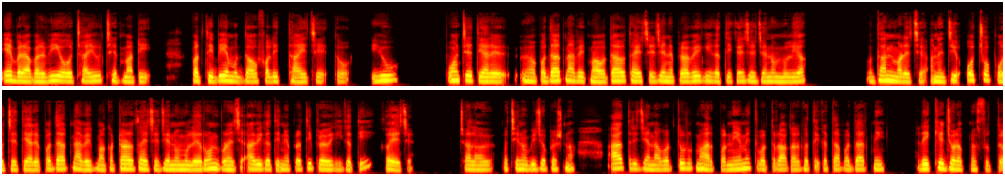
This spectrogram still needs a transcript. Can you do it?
એ બરાબર વી ઓછા યુ છેદમાં ટી પરથી બે મુદ્દાઓ ફલિત થાય છે. તો યુ પહોંચે ત્યારે પદાર્થના વેગમાં વધારો થાય છે, જેને પ્રવેગી ગતિ કહે છે, જેનું મૂલ્ય ધન મળે છે. અને જે ઓછો પહોંચે ત્યારે પદાર્થના વેગમાં ઘટાડો થાય છે, જેનું મૂલ્ય ઋણ પડે છે, આવી ગતિને પ્રતિપ્રવેગી ગતિ કહે છે. ચાલો હવે પછીનો બીજો પ્રશ્ન. આ ત્રિજ્યાના વર્તુળ માર્ગ પર નિયમિત વર્તુળાકાર ગતિ કરતા પદાર્થની રેખીય ઝડપનું સૂત્ર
